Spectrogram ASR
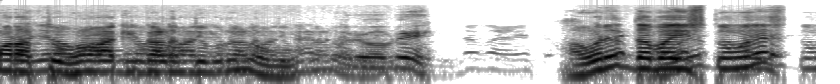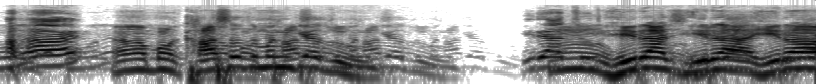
बाजीराव मारा तू म्हणून आगी काढून ती करू नको अरे बापरे आवरे दबाईस तू म्हणे हाय. हा, पण खासच म्हण क्या तू हीरा हीरा हीरा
